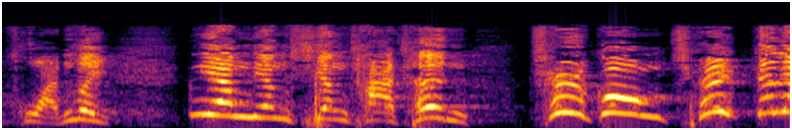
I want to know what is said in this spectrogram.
篡位，娘娘相差臣，持功去得了。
